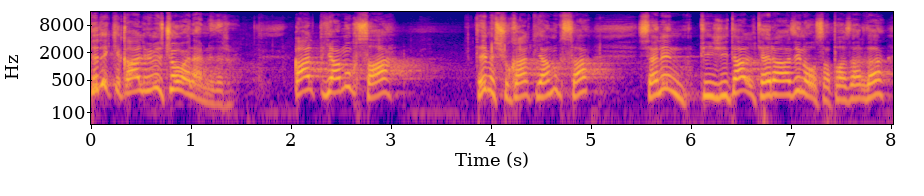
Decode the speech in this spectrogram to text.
Dedik ki kalbimiz çok önemlidir. Kalp yamuksa, değil mi? Şu kalp yamuksa Senin dijital terazin olsa pazarda,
